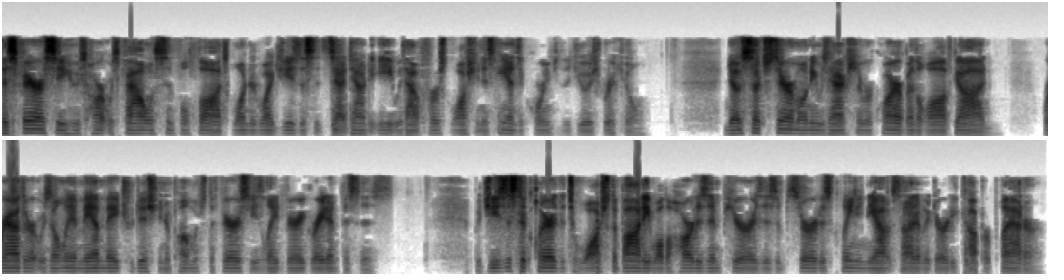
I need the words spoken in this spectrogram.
This Pharisee, whose heart was foul with sinful thoughts, wondered why Jesus had sat down to eat without first washing his hands according to the Jewish ritual. No such ceremony was actually required by the law of God. Rather, it was only a man-made tradition upon which the Pharisees laid very great emphasis. But Jesus declared that to wash the body while the heart is impure is as absurd as cleaning the outside of a dirty cup or platter.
